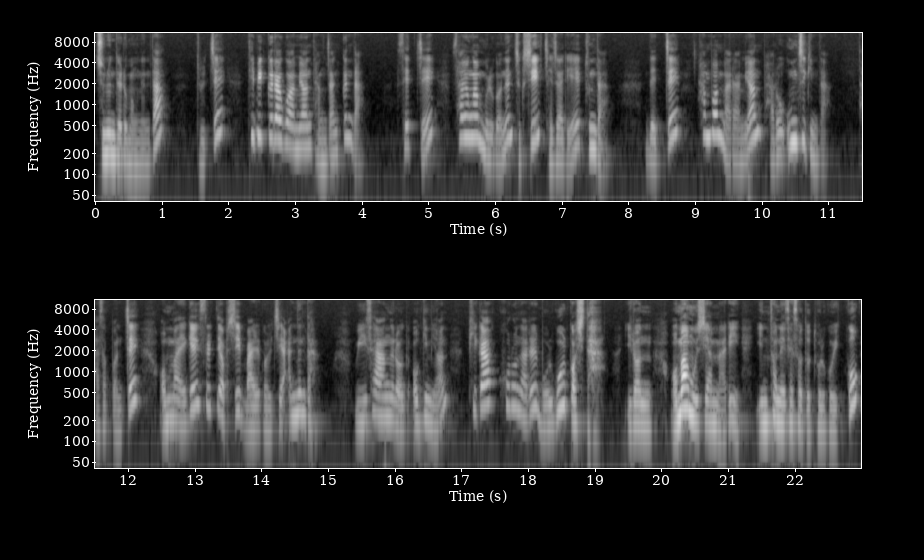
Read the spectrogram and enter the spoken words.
주는 대로 먹는다. 둘째, TV 끄라고 하면 당장 끈다. 셋째, 사용한 물건은 즉시 제자리에 둔다. 넷째, 한 번 말하면 바로 움직인다. 다섯 번째, 엄마에게 쓸데없이 말 걸지 않는다. 위사항을 어- 어기면 피가 코로나를 몰고 올 것이다. 이런 어마무시한 말이 인터넷에서도 돌고 있고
